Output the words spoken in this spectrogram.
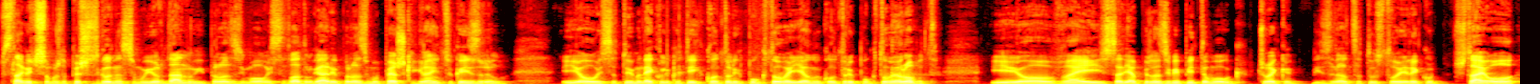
slagaću se možda 5-6 godina sam u Jordanu i prelazimo ovaj, sa dva drugara i prelazimo peške granicu ka Izraelu. I ovaj, sad tu ima nekoliko tih kontrolnih punktova i jedan od kontrolnih punktova je robot. I ovaj, sad ja prilazim i pitam ovog čoveka, Izraelca tu stoji, rekao šta je ovo?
